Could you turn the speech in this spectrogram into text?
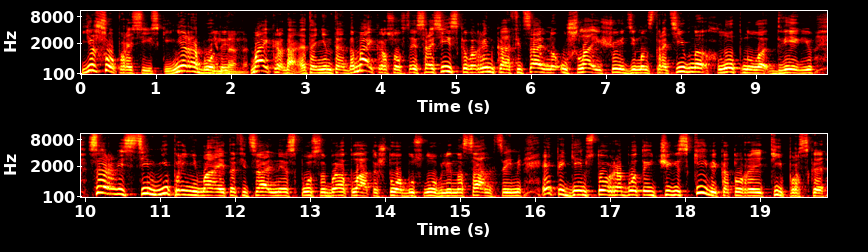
eShop российский не работает. Nintendo. Micro, да, это Nintendo. Microsoft с российского рынка официально ушла, еще и демонстративно хлопнула дверью. Сервис Steam не принимает официальные способы оплаты, что обусловлено санкциями. Epic Game Store работает через Kiwi, который которая кипрская,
